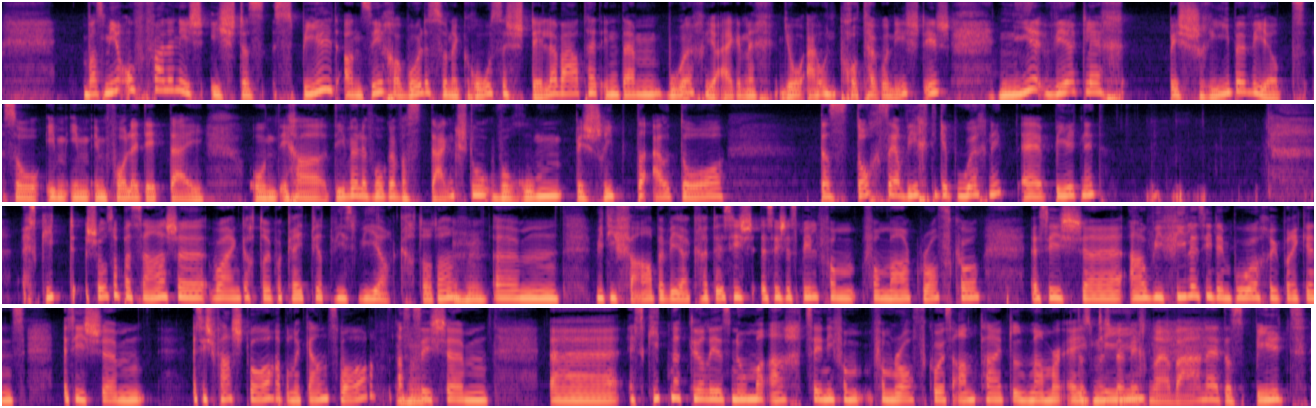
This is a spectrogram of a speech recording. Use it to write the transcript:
Was mir aufgefallen ist, ist, dass das Bild an sich, obwohl es so einen großen Stellenwert hat in dem Buch, ja eigentlich ja auch ein Protagonist ist, nie wirklich beschrieben wird, so im, im, im vollen Detail. Und ich wollte dich fragen, was denkst du, warum beschreibt der Autor das doch sehr wichtige Buch nicht, äh, Bild nicht? Es gibt schon so Passagen, wo eigentlich darüber geredet wird, wie es wirkt, oder? Mhm. Ähm, wie die Farben wirken. Es ist, es ist ein Bild von, von Mark Rothko. Es ist äh, auch wie vieles in dem Buch übrigens. Es ist ähm, es ist fast wahr, aber nicht ganz wahr. Also mhm. es ist ähm, äh, es gibt natürlich ein Nummer 18 vom, vom Rothko, ein Untitled Number 18. Das müssen wir vielleicht noch erwähnen. Das Bild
